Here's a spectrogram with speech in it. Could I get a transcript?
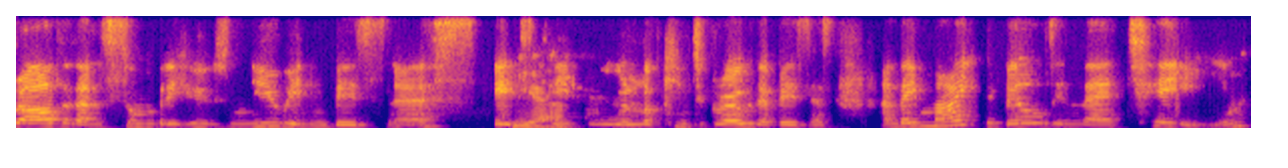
rather than somebody who's new in business, it's yeah. people who are looking to grow their business and they might be building their team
